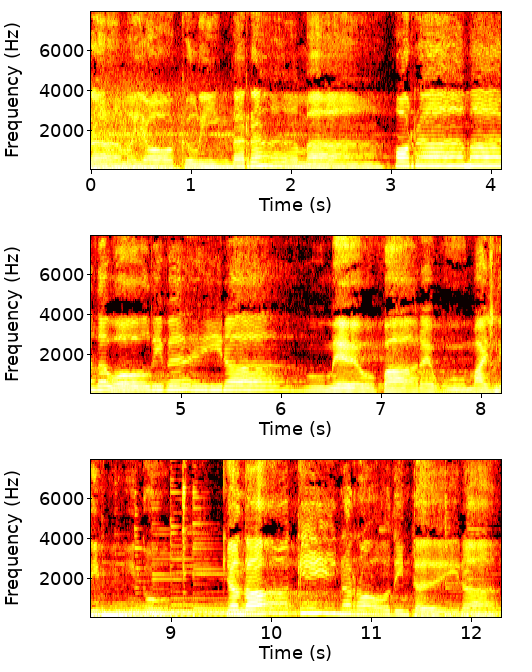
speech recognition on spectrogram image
Rama, ó que linda rama, ó rama da oliveira, o meu par é o mais lindo que anda aqui na roda inteira.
